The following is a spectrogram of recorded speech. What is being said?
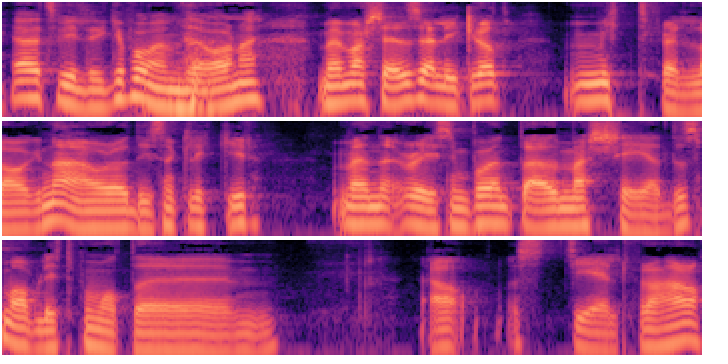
Jeg tviler ikke på hvem det var, nei. Men Mercedes, jeg liker at midtfeltlagene er jo de som klikker. Men Racing Point er jo Mercedes som har blitt på en måte ja, stjålet fra her, da.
